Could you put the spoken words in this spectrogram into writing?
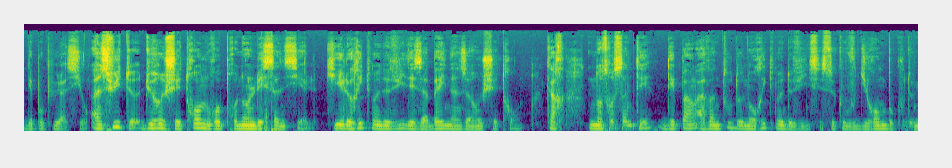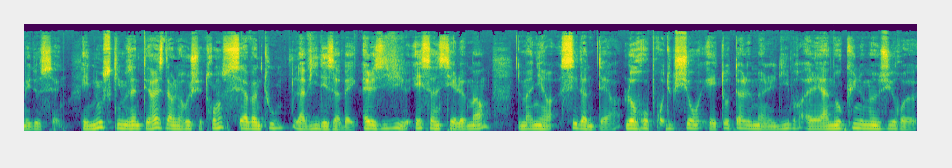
des populations. Ensuite, du ruchétron, nous reprenons l'essentiel, qui est le rythme de vie des abeilles dans un ruchétron car notre santé dépend avant tout de nos rythmes de vie. C'est ce que vous diront beaucoup de médecins. Et nous, ce qui nous intéresse dans le ruchetron, c'est avant tout la vie des abeilles. Elles y vivent essentiellement de manière sédentaire. Leur reproduction est totalement libre, elle est en aucune mesure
